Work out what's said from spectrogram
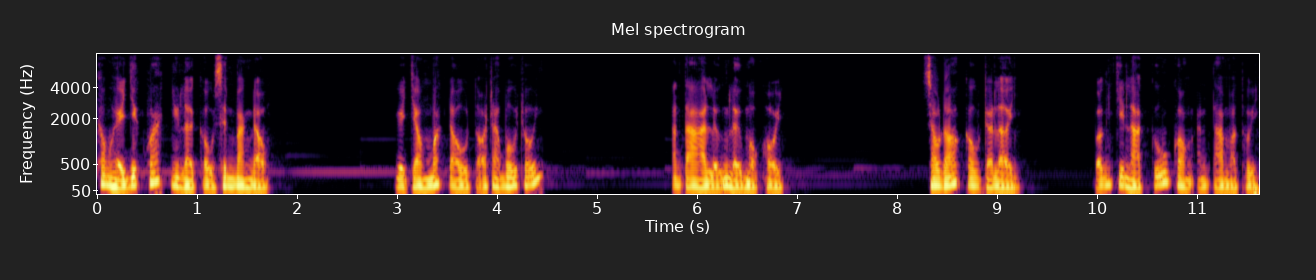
Không hề dứt khoát như lời cầu xin ban đầu. Người chồng bắt đầu tỏ ra bối rối. Anh ta lưỡng lự một hồi. Sau đó câu trả lời, Vẫn chỉ là cứu con anh ta mà thôi.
